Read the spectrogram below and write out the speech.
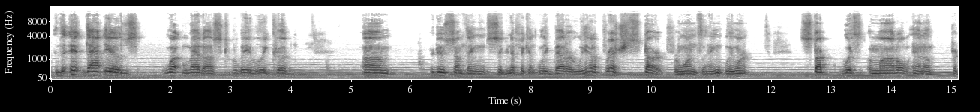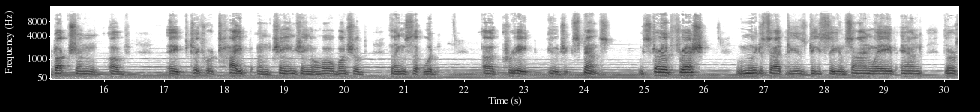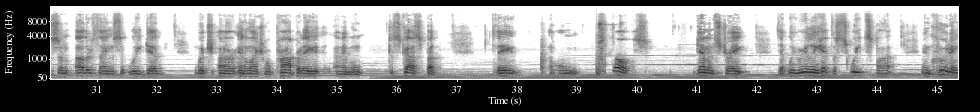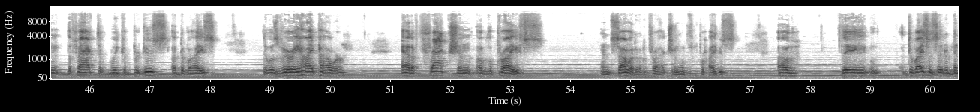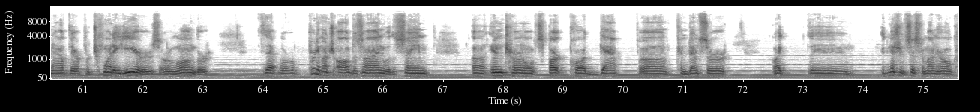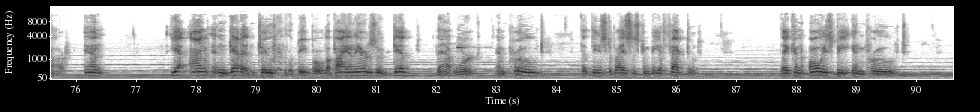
It, that is what led us to believe we could um, produce something significantly better. We had a fresh start, for one thing. We weren't stuck with a model and a production of a particular type and changing a whole bunch of things that would uh, create huge expense. We started fresh when we decided to use DC and sine wave, and there are some other things that we did which are intellectual property I won't discuss, but the um, results demonstrate that we really hit the sweet spot, including the fact that we could produce a device that was very high power at a fraction of the price and sell it at a fraction of the price of the devices that have been out there for 20 years or longer that were pretty much all designed with the same uh, internal spark plug gap uh, condenser, like the ignition system on your old car. And yet I'm indebted to the people, the pioneers who did that work and proved that these devices can be effective. They can always be improved.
